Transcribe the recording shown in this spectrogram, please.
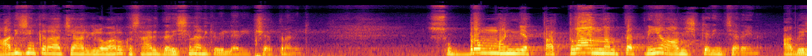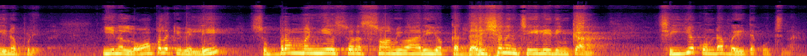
ఆదిశంకరాచార్యుల వారు ఒకసారి దర్శనానికి వెళ్ళారు ఈ క్షేత్రానికి. సుబ్రహ్మణ్య తత్వాన్నంతటినీ ఆవిష్కరించారు ఆయన. ఆ వెళ్ళినప్పుడే. ఈయన లోపలికి వెళ్ళి సుబ్రహ్మణ్యేశ్వర స్వామి వారి యొక్క దర్శనం చేయలేదు ఇంకా. చెయ్యకుండా బయట కూర్చున్నారు.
